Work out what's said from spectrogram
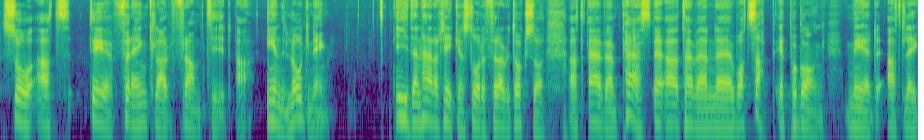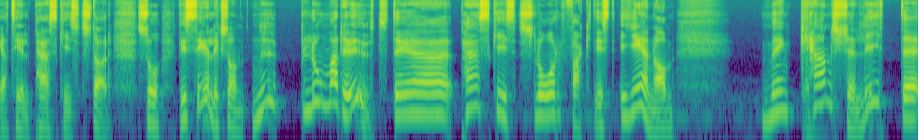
så att det förenklar framtida inloggning. I den här artikeln står det för övrigt också att även, pass, eh, att även eh, WhatsApp är på gång med att lägga till passkeys-stöd. Så vi ser liksom, nu blommar det ut. Det, passkeys slår faktiskt igenom. Men kanske lite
